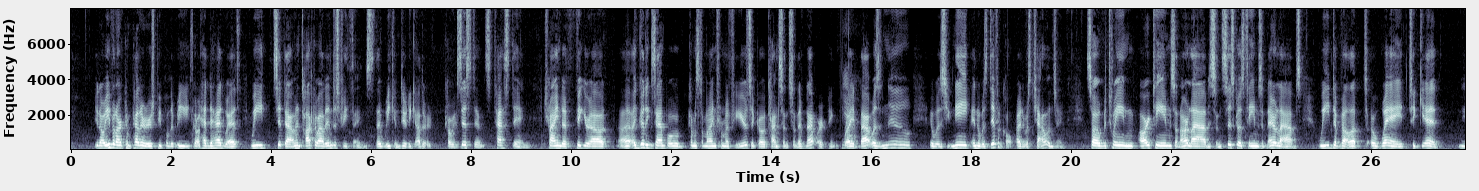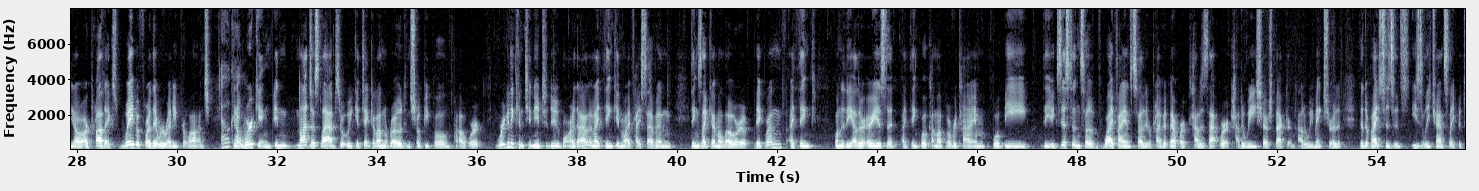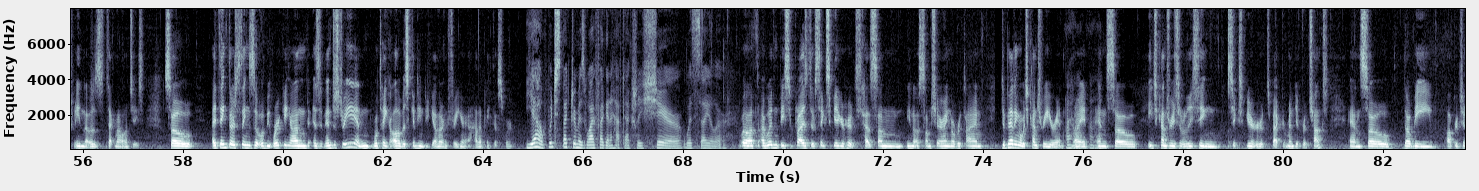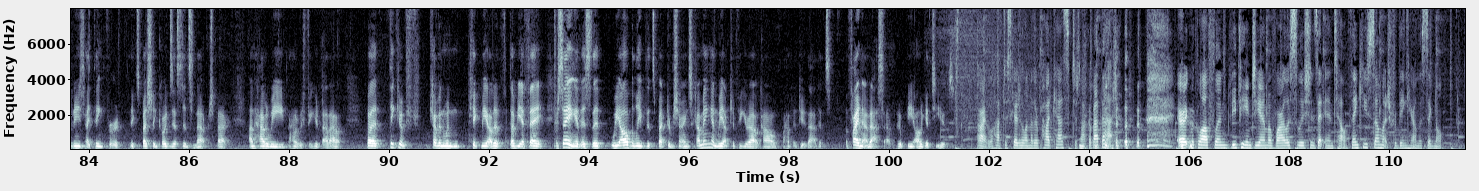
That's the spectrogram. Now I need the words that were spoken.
you know, even our competitors, people that we go head to head with, we sit down and talk about industry things that we can do together coexistence, testing, trying to figure out. Uh, a good example comes to mind from a few years ago time sensitive networking, yeah. right? That was new, it was unique, and it was difficult, right? It was challenging. So, between our teams and our labs and Cisco's teams and their labs, we developed a way to get you know our products way before they were ready for launch. Oh, okay. You know, working in not just labs, but we could take it on the road and show people how it worked we're going to continue to do more of that. And I think in Wi Fi 7, things like MLO are a big one. I think one of the other areas that I think will come up over time will be the existence of Wi Fi and cellular private network. How does that work? How do we share spectrum? How do we make sure that the devices easily translate between those technologies? So I think there's things that we'll be working on as an industry, and we'll take all of us getting together and figuring out how to make this work. Yeah, which spectrum is Wi-Fi going to have to actually share with cellular? Well, I wouldn't be surprised if six gigahertz has some, you know, some sharing over time, depending on which country you're in, uh-huh, right? Uh-huh. And so each country is releasing six gigahertz spectrum in different chunks, and so there'll be opportunities, I think, for especially coexistence in that respect on how do we how do we figure that out. But think of Kevin wouldn't kick me out of WFA for saying it is that we all believe that spectrum sharing is coming, and we have to figure out how how to do that. It's a finite asset that we all get to use. All right, we'll have to schedule another podcast to talk about that. Eric McLaughlin, VP and GM of Wireless Solutions at Intel. Thank you so much for being here on the Signal.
